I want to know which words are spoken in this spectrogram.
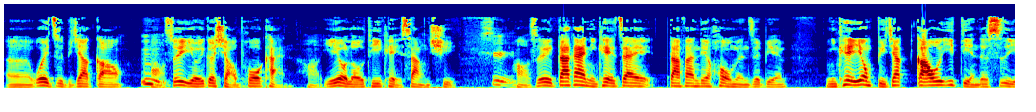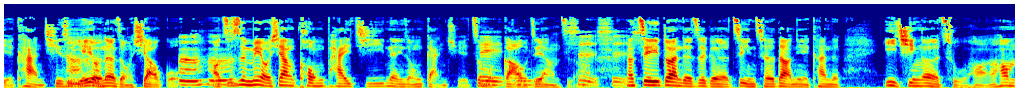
呃位置比较高，哦，所以有一个小坡坎啊，也有楼梯可以上去，是。好，所以大概你可以在大饭店后门这边。你可以用比较高一点的视野看，其实也有那种效果，啊，只是没有像空拍机那种感觉这么高这样子。是是。那这一段的这个自行车道你也看得一清二楚哈，然后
